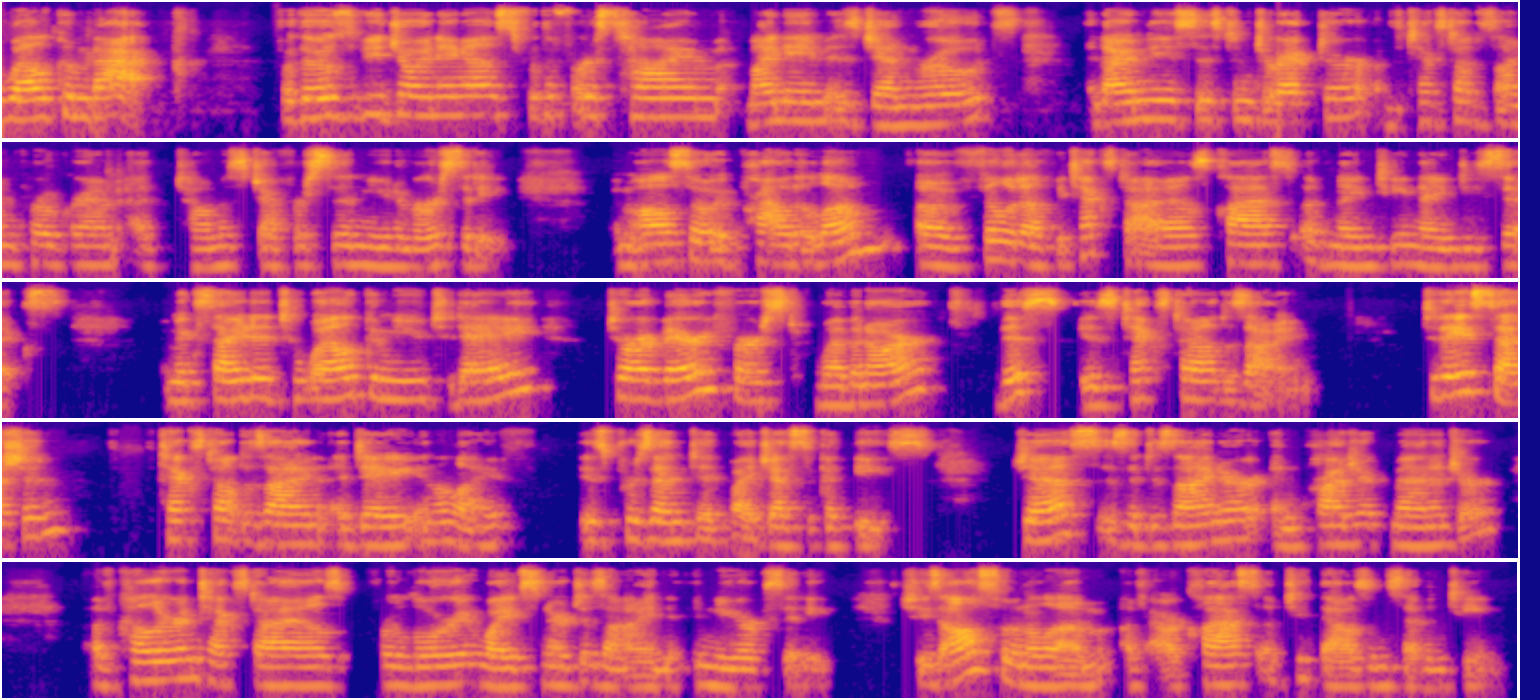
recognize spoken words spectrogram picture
Welcome back. For those of you joining us for the first time, my name is Jen Rhodes, and I am the Assistant Director of the Textile Design Program at Thomas Jefferson University. I'm also a proud alum of Philadelphia Textiles class of 1996. I'm excited to welcome you today to our very first webinar. This is Textile Design. Today's session, Textile Design, A Day in the Life, is presented by Jessica Thies. Jess is a designer and project manager of color and textiles for Lori Weitzner Design in New York City. She's also an alum of our class of 2017.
